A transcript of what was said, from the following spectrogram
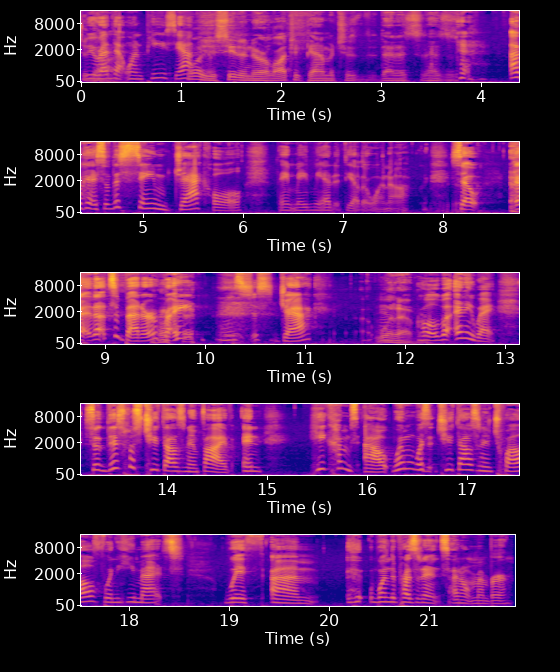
to we God. read that one piece. Yeah. Well, you see the neurologic damage is- that is, has. Okay, so this same jackhole, they made me edit the other one off. So uh, that's better, right? it's just Jack. Whatever. Hole. But anyway, so this was 2005, and he comes out. When was it? 2012 when he met with um, who- one of the presidents. I don't remember.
